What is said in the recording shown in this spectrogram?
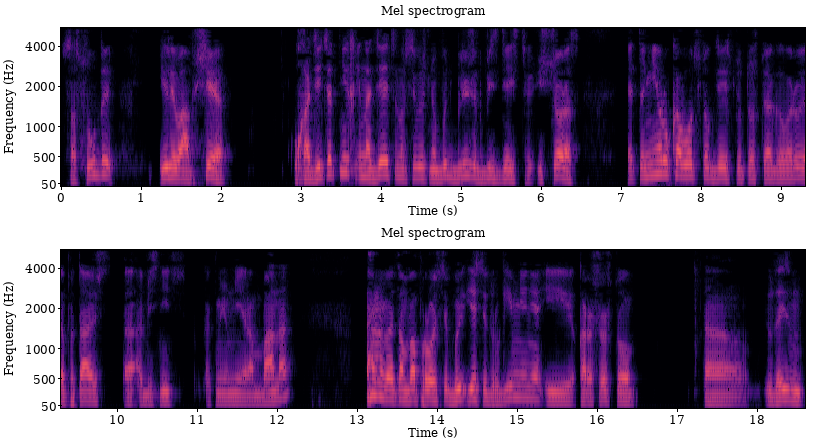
сосуды или вообще уходить от них и надеяться на Всевышнего, быть ближе к бездействию. Еще раз, это не руководство к действию, то, что я говорю, я пытаюсь э, объяснить, как минимум, мнение Рамбана в этом вопросе. Есть и другие мнения, и хорошо, что э, иудаизм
